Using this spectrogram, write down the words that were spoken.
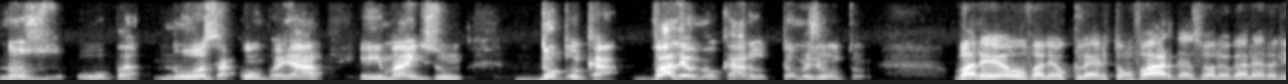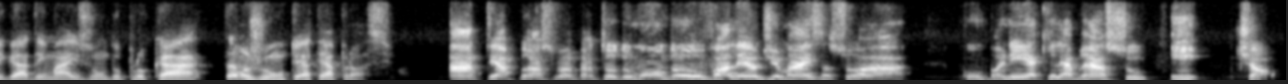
nos, opa, nos acompanhar em mais um Duplo K. Valeu, meu caro. Tamo junto. Valeu, valeu, Clériton Vargas. Valeu, galera ligada em mais um Duplo K. Tamo junto e até a próxima. Até a próxima para todo mundo. Valeu demais a sua companhia. Aquele abraço e tchau.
